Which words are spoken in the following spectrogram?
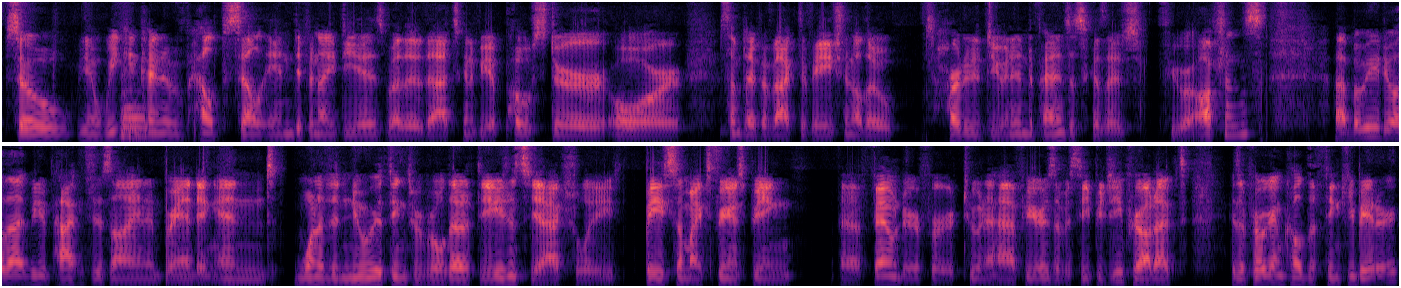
So, you know, we can Mm. kind of help sell in different ideas, whether that's going to be a poster or some type of activation, although it's harder to do in independents just because there's fewer options. Uh, but we do all that. We do package design and branding. And one of the newer things we've rolled out at the agency, actually, based on my experience being a founder for two and a half years of a CPG product, is a program called the Thinkubator,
